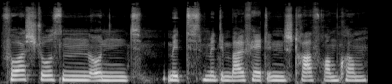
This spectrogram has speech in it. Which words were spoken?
vorstoßen und mit, mit dem Ballfeld in den Strafraum kommen.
